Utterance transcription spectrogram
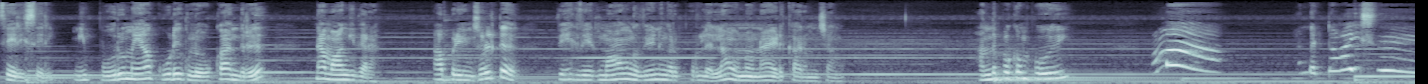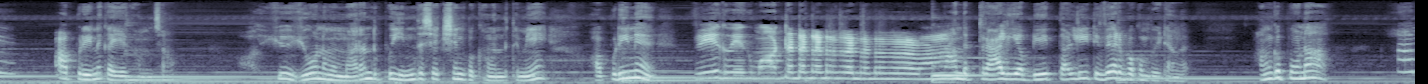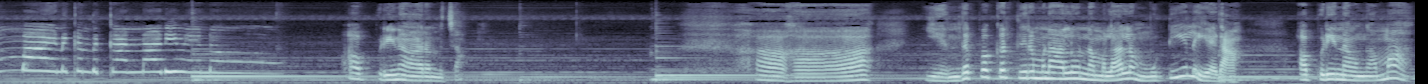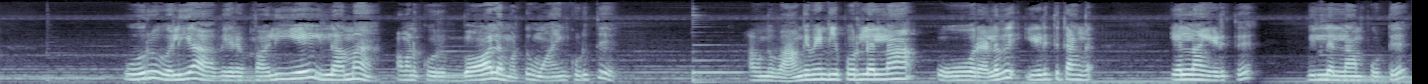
சரி சரி நீ பொறுமையாக கூடைக்குள்ளே உட்காந்துரு நான் வாங்கி தரேன் அப்படின்னு சொல்லிட்டு வேக வேகமாக அவங்க வேணுங்கிற பொருள் எல்லாம் ஒன்று ஒன்றா எடுக்க ஆரம்பிச்சாங்க அந்த பக்கம் போய் அம்மா அந்த டாய்ஸு அப்படின்னு கையை காமிச்சான் ஐயோ நம்ம மறந்து போய் இந்த செக்ஷன் பக்கம் வந்துட்டோமே அப்படின்னு வேக வேகமாக அந்த ட்ராலி அப்படியே தள்ளிட்டு வேறு பக்கம் போயிட்டாங்க அங்கே போனால் அப்படின்னு ஆரம்பிச்சான். ஆஹா எந்த பக்கம் திரும்பினாலும் நம்மளால முடியலையடா அப்படின்னு அவங்க அம்மா ஒரு வழியா வேற வழியே இல்லாம அவனுக்கு ஒரு பாலை மட்டும் வாங்கி கொடுத்து அவங்க வாங்க வேண்டிய பொருளெல்லாம் ஓரளவு எடுத்துட்டாங்க. எல்லாம் எடுத்து பில்லெல்லாம் போட்டு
